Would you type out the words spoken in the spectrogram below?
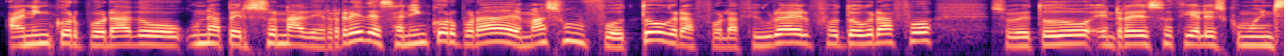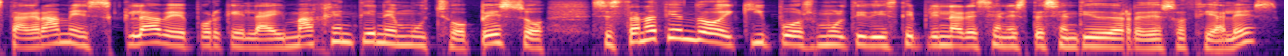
han incorporado una persona de redes, han incorporado además un fotógrafo. La figura del fotógrafo, sobre todo en redes sociales como Instagram, es clave porque la imagen tiene mucho peso. ¿Se están haciendo equipos multidisciplinares en este sentido de redes sociales?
